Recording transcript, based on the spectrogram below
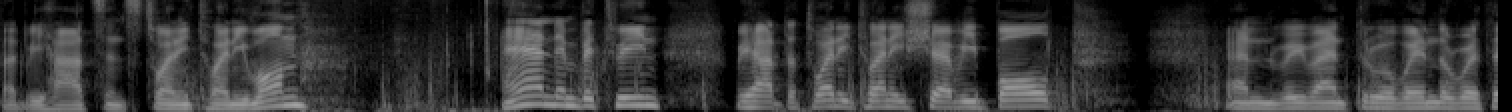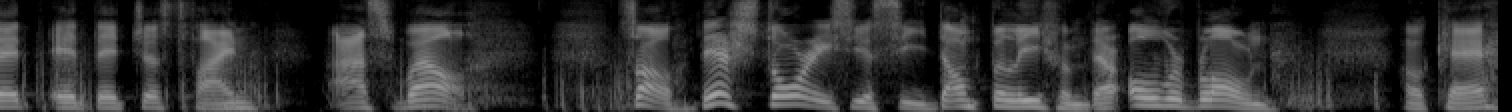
that we had since 2021 and in between we had the 2020 chevy bolt and we went through a winter with it. It did just fine as well. So their stories you see. Don't believe them they're overblown okay?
